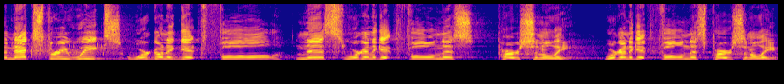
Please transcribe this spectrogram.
The next three weeks, we're going to get fullness. We're going to get fullness personally. We're going to get fullness personally.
